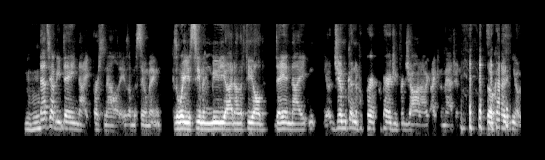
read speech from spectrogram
hmm That's got to be day and night personalities. I'm assuming because the way you see him in media and on the field, day and night. You know, Jim couldn't have prepared, prepared you for John. I, I can imagine. so kind of you know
